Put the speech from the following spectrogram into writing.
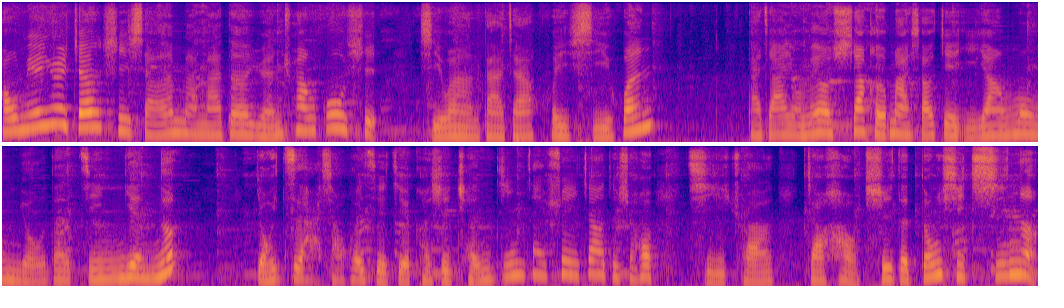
好眠乐章是小恩妈妈的原创故事，希望大家会喜欢。大家有没有像河马小姐一样梦游的经验呢？有一次啊，小慧姐姐可是曾经在睡觉的时候起床找好吃的东西吃呢。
